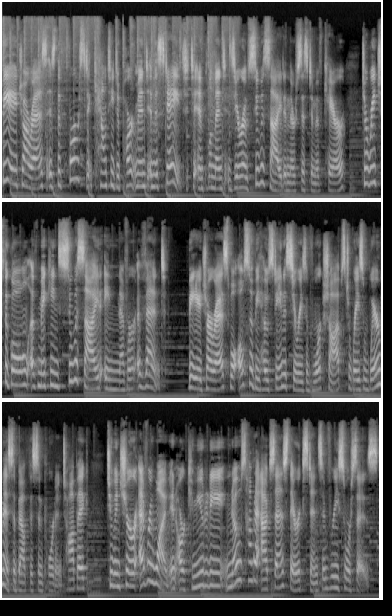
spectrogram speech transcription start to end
BHRS is the first county department in the state to implement zero suicide in their system of care to reach the goal of making suicide a never event. BHRS will also be hosting a series of workshops to raise awareness about this important topic to ensure everyone in our community knows how to access their extensive resources.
